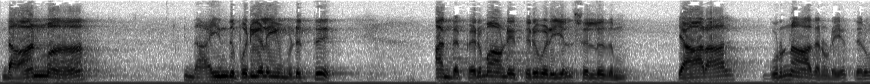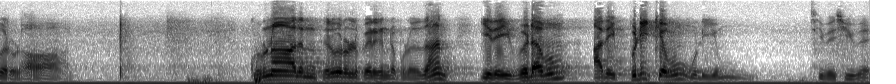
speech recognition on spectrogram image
இந்த ஆன்மா இந்த ஐந்து பொறிகளையும் விடுத்து அந்த பெருமானுடைய திருவடியில் செல்லுதும் யாரால்? குருநாதனுடைய திருவருளால். குருநாதன் திருவருள் பெறுகின்ற பொழுதுதான் இதை விடவும் அதை பிடிக்கவும் முடியும். சிவ சிவ.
